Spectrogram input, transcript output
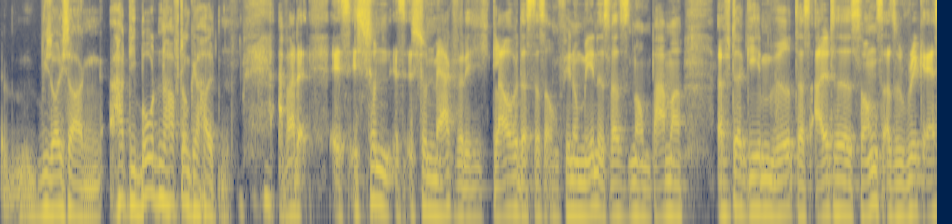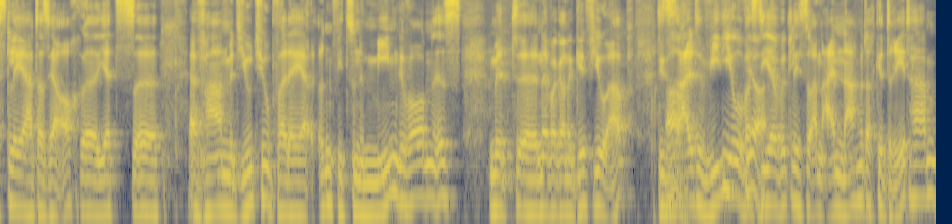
wie soll ich sagen, hat die Bodenhaftung gehalten. Aber es ist schon, es ist schon merkwürdig. Ich glaube, dass das auch ein Phänomen ist, was es noch ein paar Mal öfter geben wird, dass alte Songs, also Rick Astley hat das ja auch äh, jetzt äh, erfahren mit YouTube, weil der ja irgendwie zu einem Meme geworden ist mit äh, Never Gonna Give You Up. Dieses ah. alte Video, was ja. die ja wirklich so an einem Nachmittag gedreht haben,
